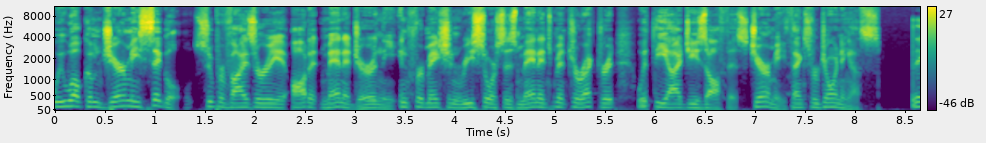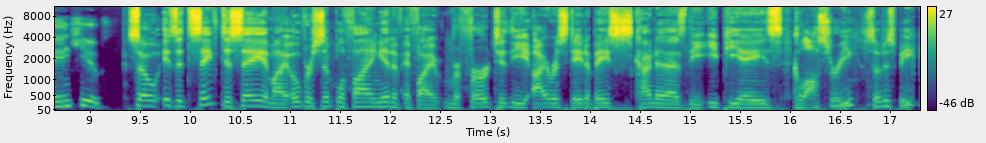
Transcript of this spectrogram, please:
we welcome Jeremy Sigel, Supervisory Audit Manager in the Information Resources Management Directorate with the IG's office. Jeremy, thanks for joining us. Thank you. So, is it safe to say, am I oversimplifying it if, if I refer to the IRIS database kind of as the EPA's glossary, so to speak?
